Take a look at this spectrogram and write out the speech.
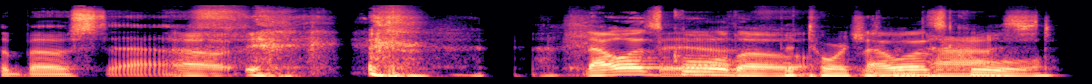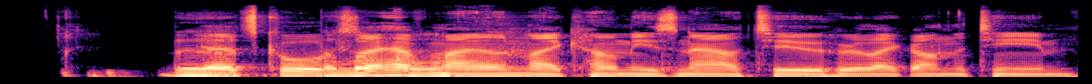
the bow staff. Ah. Oh. that was Yeah. cool though. The torch has That been was cool. The, yeah, it's cool because I have my own like homies now too who are like on the team.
